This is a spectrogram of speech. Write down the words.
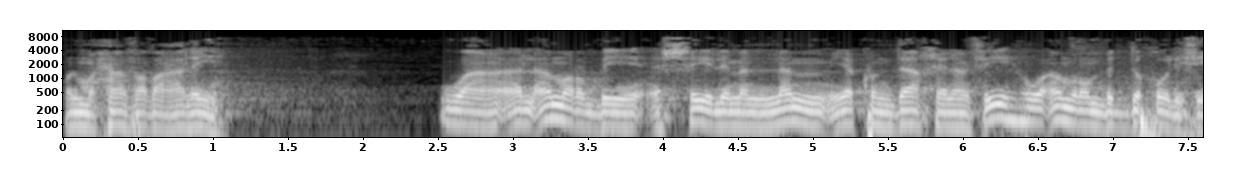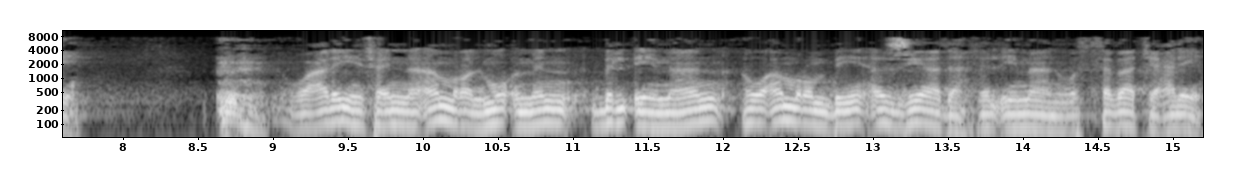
والمحافظة عليه. والأمر بالشيء لمن لم يكن داخلا فيه هو أمر بالدخول فيه. وعليه فإن أمر المؤمن بالإيمان هو أمر بالزيادة في الإيمان والثبات عليه.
